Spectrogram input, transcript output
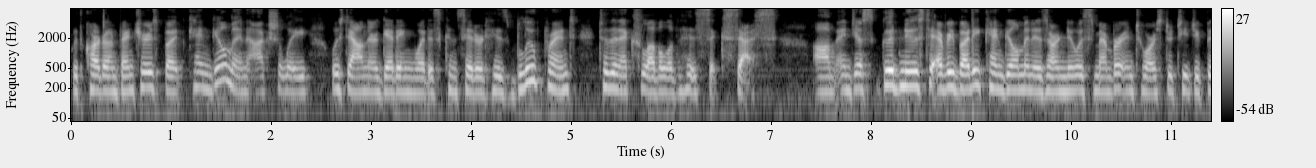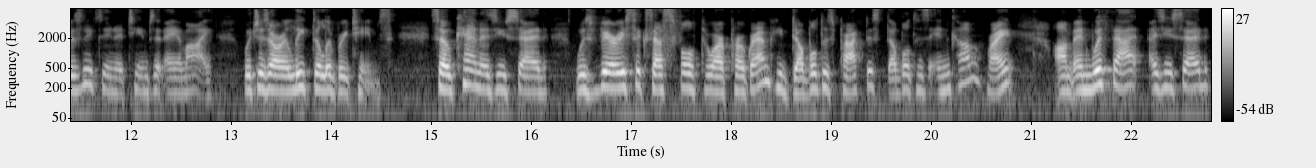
with Cardone Ventures, but Ken Gilman actually was down there getting what is considered his blueprint to the next level of his success. Um, and just good news to everybody Ken Gilman is our newest member into our strategic business unit teams at AMI, which is our elite delivery teams. So, Ken, as you said, was very successful through our program. He doubled his practice, doubled his income, right? Um, and with that, as you said,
